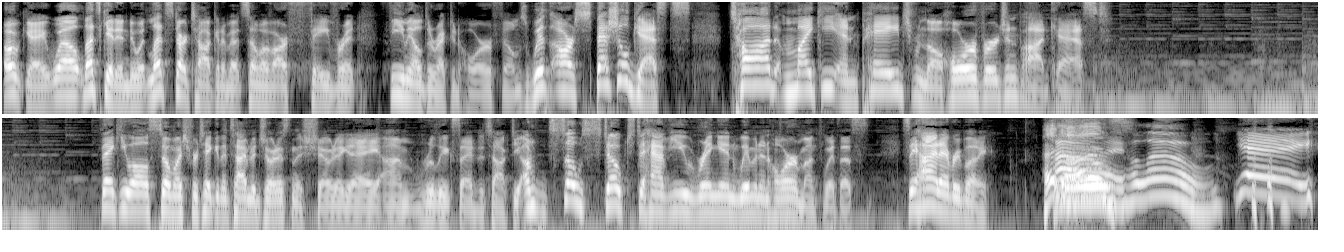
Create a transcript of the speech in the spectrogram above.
Okay, well, let's get into it. Let's start talking about some of our favorite female directed horror films with our special guests, Todd, Mikey, and Paige from the Horror Virgin podcast. Thank you all so much for taking the time to join us in the show today. I'm really excited to talk to you. I'm so stoked to have you ring in Women in Horror Month with us. Say hi to everybody. Hey Hi, guys! hello. Yay!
